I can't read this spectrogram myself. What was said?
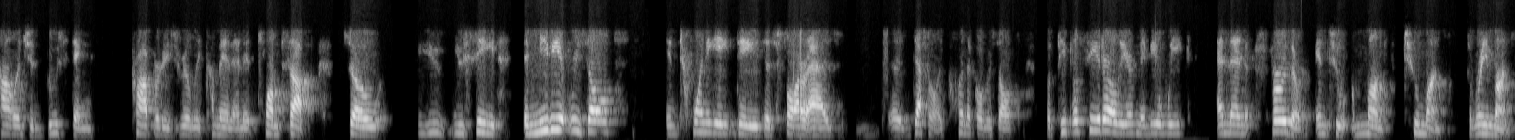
collagen boosting properties really come in and it plumps up. So you you see immediate results in 28 days as far as uh, definitely clinical results, but people see it earlier, maybe a week, and then further into a month, two months, three months.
